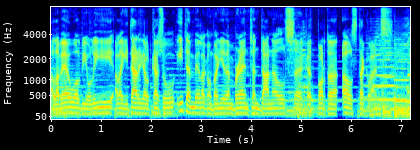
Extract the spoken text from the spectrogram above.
a la veu, al violí, a la guitarra i al casu, i també la companyia d'en Brenton Donalds eh, que et porta els teclats.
